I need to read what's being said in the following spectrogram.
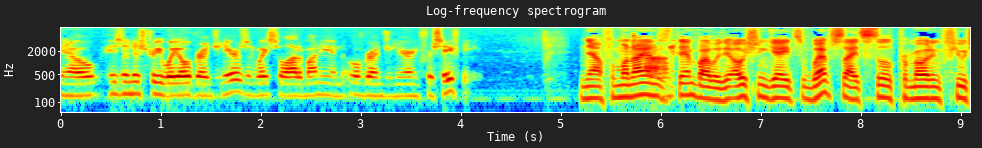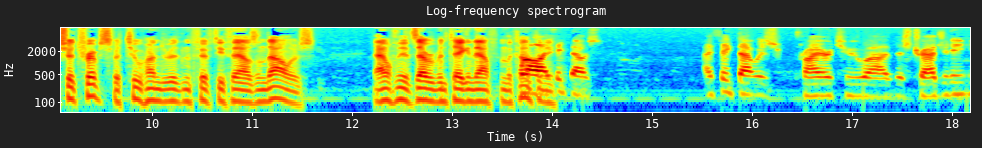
you know, his industry way over engineers and wastes a lot of money in over engineering for safety. Now, from what I Uh, understand, by the way, the OceanGate's website's still promoting future trips for two hundred and fifty thousand dollars. I don't think it's ever been taken down from the Well, company. I think that was, I think that was prior to uh, this tragedy,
